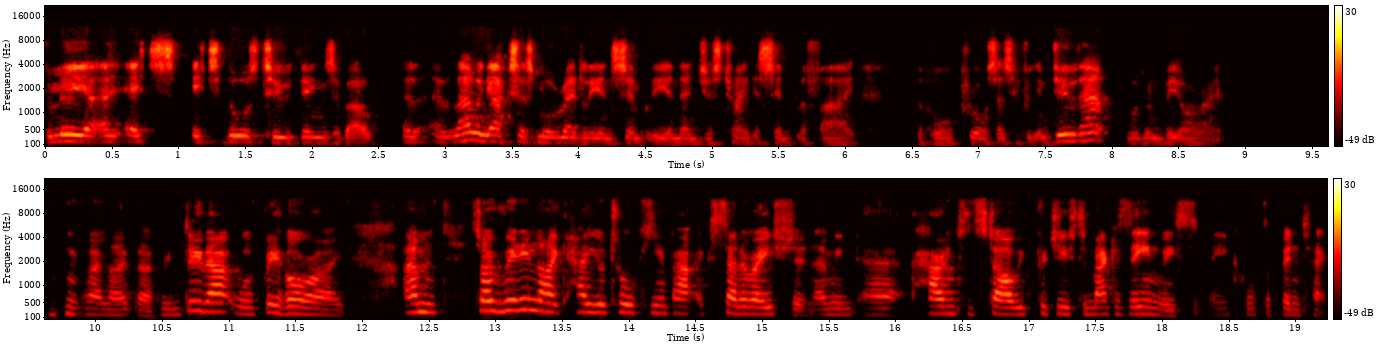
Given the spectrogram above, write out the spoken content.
for me, uh, it's it's those two things about allowing access more readily and simply, and then just trying to simplify the whole process. If we can do that, we're going to be all right. I like that. If we can do that, we'll be all right. Um, so I really like how you're talking about acceleration. I mean, uh, Harrington Starr, we produced a magazine recently called the FinTech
